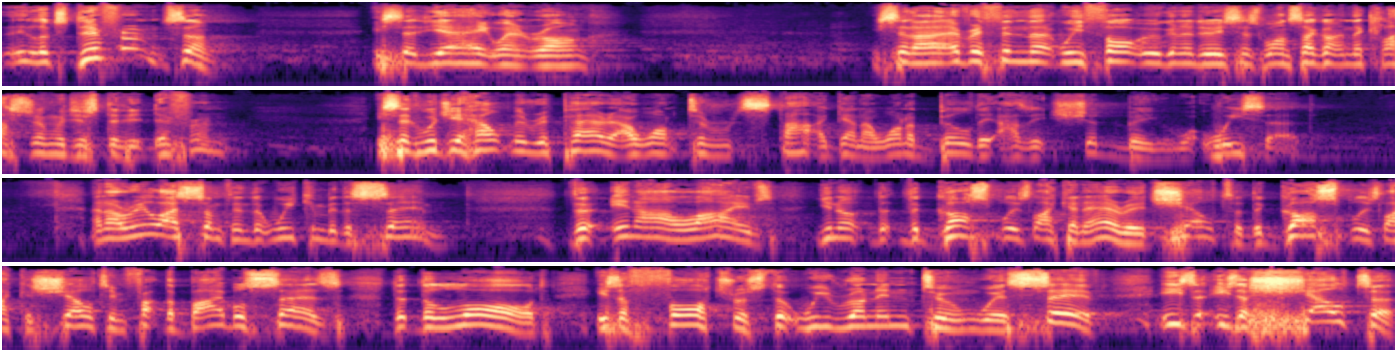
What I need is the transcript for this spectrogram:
it looks different, son. He said, yeah, it went wrong. He said, uh, everything that we thought we were going to do, he says, once I got in the classroom, we just did it different. He said, would you help me repair it? I want to start again. I want to build it as it should be, what we said. And I realized something that we can be the same that in our lives, you know, the, the, gospel is like an raid shelter. The gospel is like a shelter. In fact, the Bible says that the Lord is a fortress that we run into and we're saved. He's a, he's a shelter.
